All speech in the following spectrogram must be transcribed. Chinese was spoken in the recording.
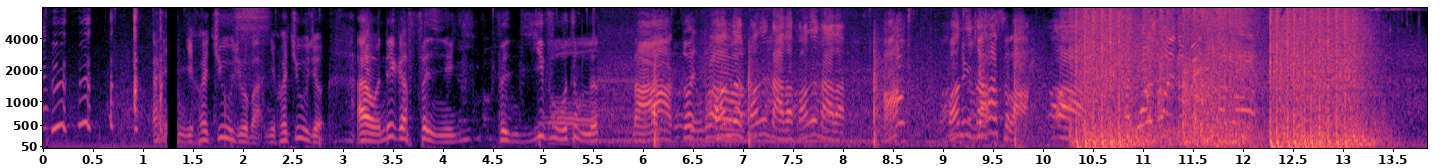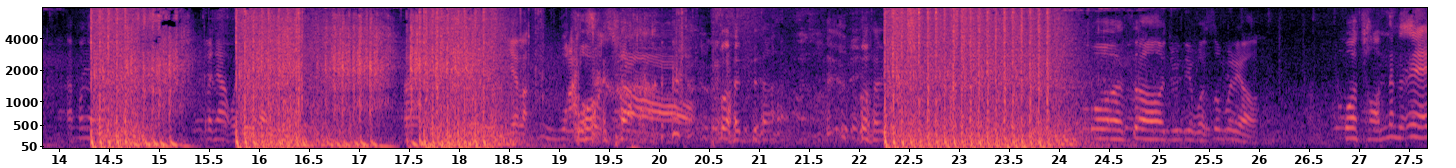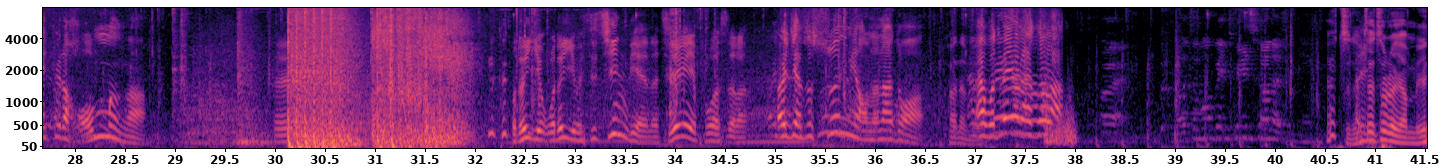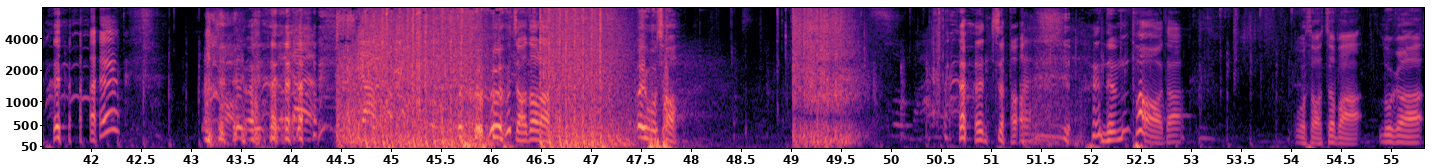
哎，你快救救吧！你快救救！哎呦，那个粉衣粉衣服我怎么能拿？对，房子房子打的，房子打的。啊？房子压死了！啊！我操，你都没死啊！哎，风哥，大家，我救你。了！我操！我操！我我操！兄弟，我受不了！我操，那个 N H 的好猛啊！嗯，我都以我都以为是近点的，直接给你破死了，而且是瞬秒的那种。看到没？哎，我这边又来车了。我怎么被推车了？哎，只能在这了呀，没。找到了！哎，我操！操，能跑的！我操，这把陆哥。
